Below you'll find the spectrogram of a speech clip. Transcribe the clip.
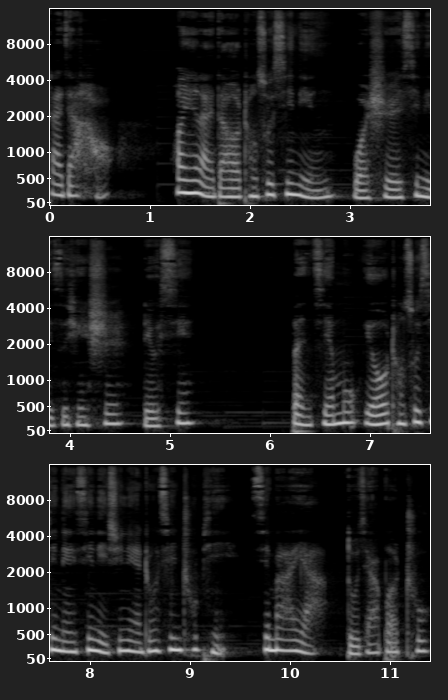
大家好，欢迎来到重塑心灵，我是心理咨询师刘星。本节目由重塑心灵心理训练中心出品，喜马拉雅独家播出。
